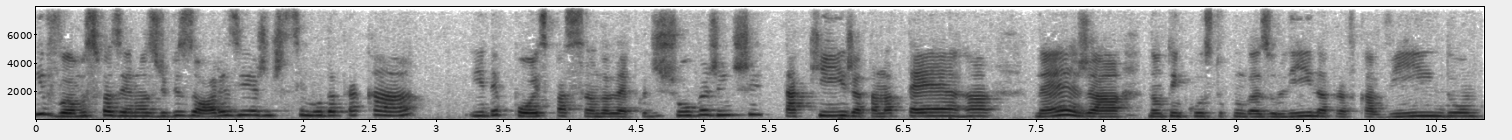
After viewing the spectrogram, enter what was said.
e vamos fazendo as divisórias e a gente se muda para cá. E depois, passando a época de chuva, a gente tá aqui, já tá na terra, né? Já não tem custo com gasolina para ficar vindo,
